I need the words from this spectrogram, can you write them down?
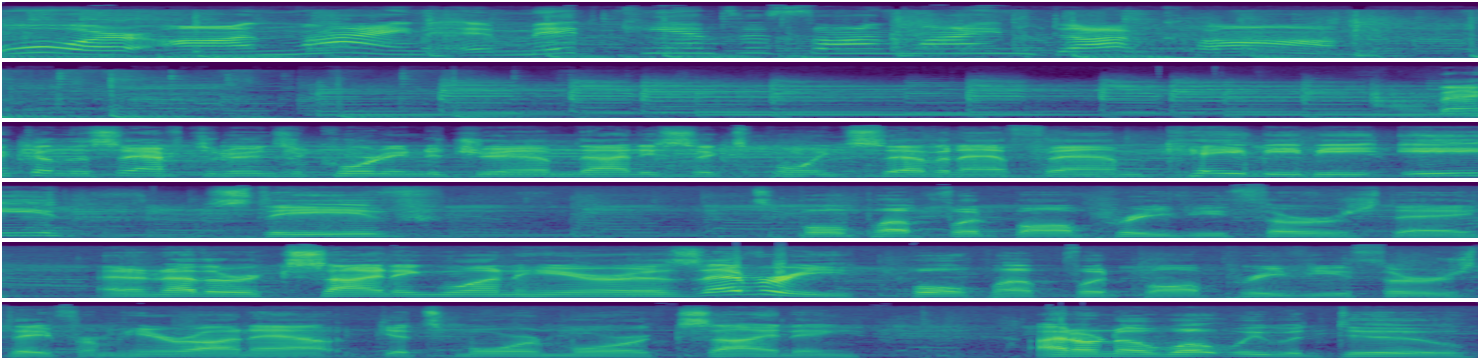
or online at midkansasonline.com. Back on this afternoon's According to Jim, 96.7 FM, KBBE. Steve, it's Bullpup Football Preview Thursday. And another exciting one here, as every Bullpup Football Preview Thursday from here on out gets more and more exciting. I don't know what we would do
